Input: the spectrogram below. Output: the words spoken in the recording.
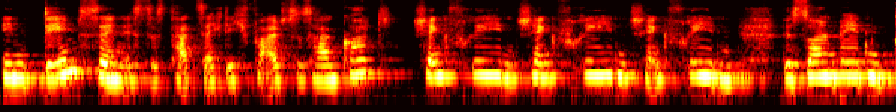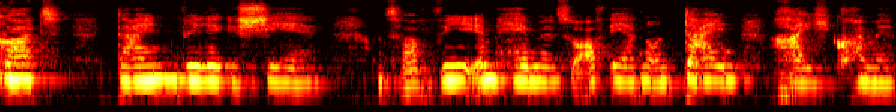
In dem Sinn ist es tatsächlich falsch zu sagen, Gott, schenk Frieden, schenk Frieden, schenk Frieden. Wir sollen beten, Gott, dein Wille geschehe. Und zwar wie im Himmel, so auf Erden und dein Reich komme.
